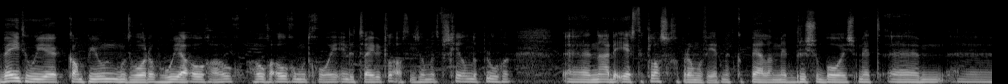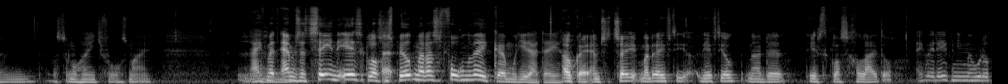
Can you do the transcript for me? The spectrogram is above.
weet hoe je kampioen moet worden. Of hoe je ogen, hoog, hoge ogen moet gooien in de tweede klas. Die is al met verschillende ploegen uh, naar de eerste klasse gepromoveerd. Met Capelle, met Brussel Boys, met, um, um, was er nog eentje volgens mij. Hij heeft met MZC in de eerste klas gespeeld, maar dat is volgende week uh, moet hij daar tegen. Oké, okay, MZC, maar heeft hij, die heeft hij ook naar de eerste klasse geleid, toch? Ik weet even niet meer hoe dat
